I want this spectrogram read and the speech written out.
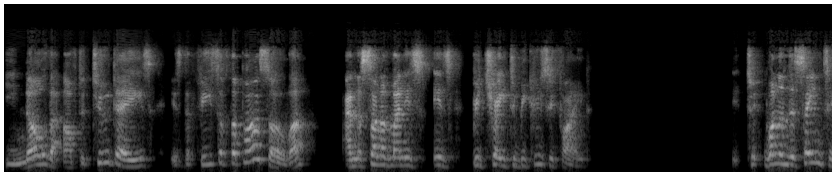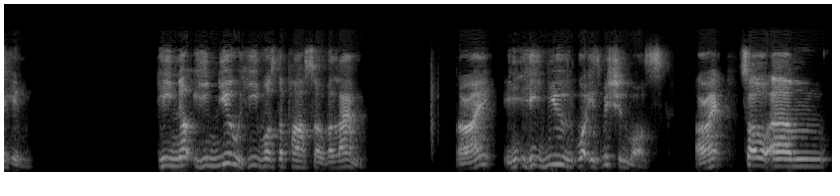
He know that after two days is the feast of the Passover, and the Son of Man is, is betrayed to be crucified. One and the same to him. He, know, he knew he was the Passover lamb. All right, he, he knew what his mission was. All right, so um,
